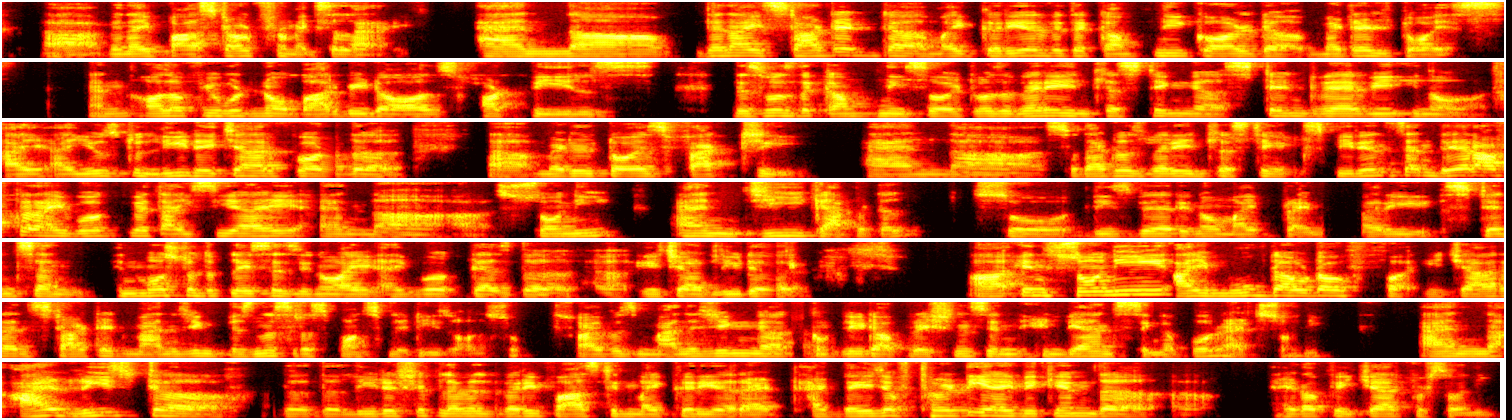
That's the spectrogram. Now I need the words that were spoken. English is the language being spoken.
when I passed out from XLRI. And uh, then I started uh, my career with a company called uh, Mattel Toys. And all of you would know Barbie dolls, Hot Wheels. This was the company. So it was a very interesting uh, stint where we, you know, I, I used to lead HR for the uh, Mattel Toys factory. And uh, so that was very interesting experience. And thereafter, I worked with ICI and Sony and GE Capital. So these were, you know, my primary stints, and in most of the places, you know, I, I worked as the uh, HR leader. Uh, in Sony, I moved out of uh, HR and started managing business responsibilities also. So I was managing uh, complete operations in India and Singapore at Sony, and I had reached uh, the the leadership level very fast in my career. At at the age of thirty, I became the uh, head of HR for Sony.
